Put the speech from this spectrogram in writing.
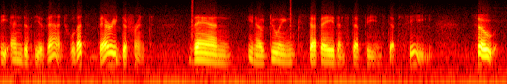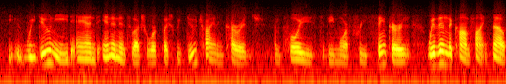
the end of the event. Well, that's very different than you know doing step A, then step B, and step C. So we do need, and in an intellectual workplace, we do try and encourage employees to be more free thinkers within the confines. Now,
